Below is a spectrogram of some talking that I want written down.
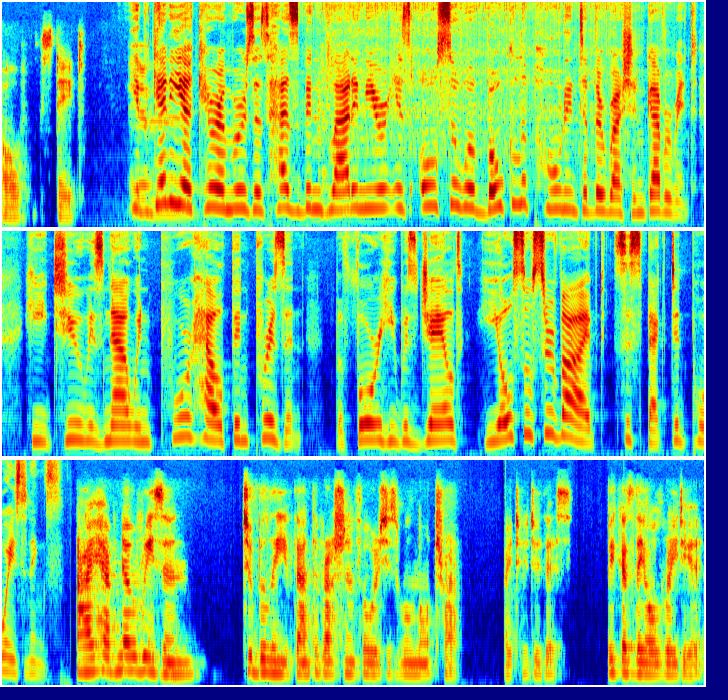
of the state. Yevgenia Kara-Murza's husband Vladimir is also a vocal opponent of the Russian government. He too is now in poor health in prison. Before he was jailed, he also survived suspected poisonings. I have no reason to believe that the Russian authorities will not try to do this because they already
